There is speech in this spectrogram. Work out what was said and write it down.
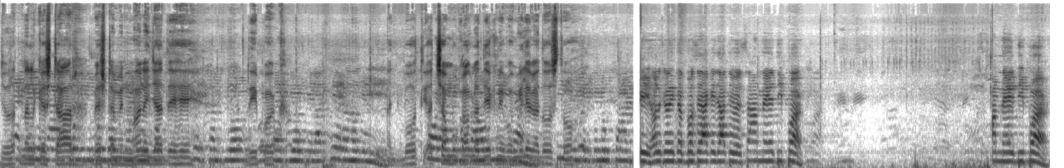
जो रत्नल के स्टार बैट्समैन माने जाते हैं, दीपक। आज बहुत ही अच्छा मुकाबला देखने को मिलेगा दोस्तों। से आगे जाते हुए सामने है दीपक। सामने है दीपक।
